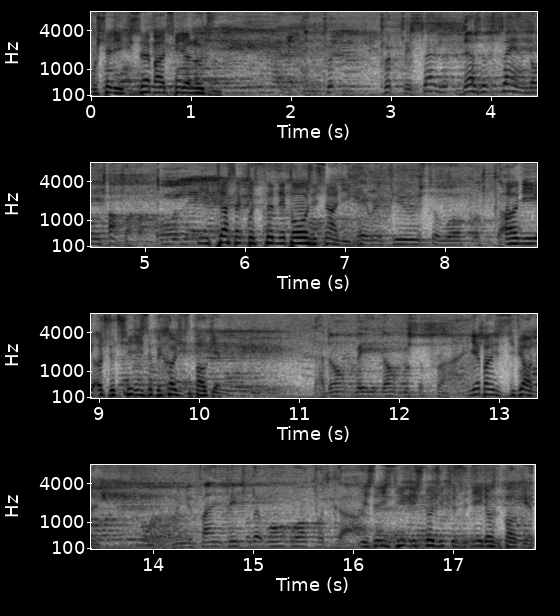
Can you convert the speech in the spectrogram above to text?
Musieli grzebać milion ludzi. I piasek pustynny położyć na nich. Oni odrzucili, żeby chodzić z Bogiem. Nie bądź zdziwiony, jeżeli zdziwisz ludzi, którzy nie idą z Bogiem.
